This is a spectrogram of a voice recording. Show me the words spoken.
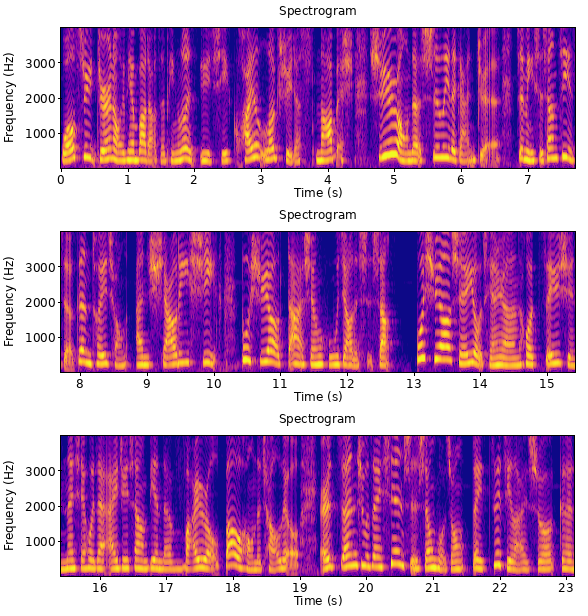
？Wall Street Journal 一篇报道则评论，与其 quiet luxury 的 snobbish 虚荣的势利的感觉，这名时尚记者更推崇 unshouty chic 不需要大声呼叫的时尚。不需要学有钱人或追寻那些会在 IG 上变得 viral 爆红的潮流，而专注在现实生活中对自己来说更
